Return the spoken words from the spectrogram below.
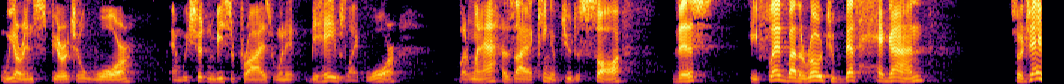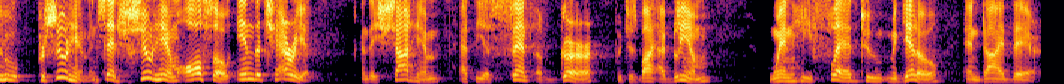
we are in spiritual war, and we shouldn't be surprised when it behaves like war. But when Ahaziah, king of Judah, saw this, he fled by the road to Beth Haggan. So Jehu pursued him and said, Shoot him also in the chariot. And they shot him at the ascent of Gur, which is by Ibleam, when he fled to Megiddo and died there.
